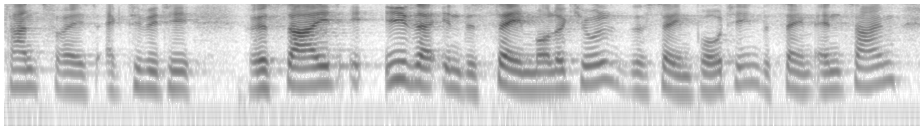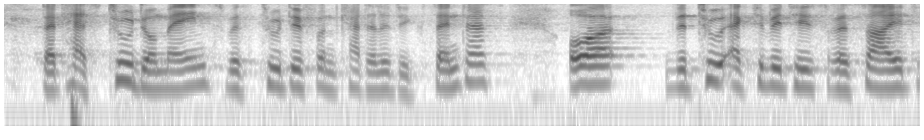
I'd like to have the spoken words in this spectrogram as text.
transferase activity reside either in the same molecule, the same protein, the same enzyme that has two domains with two different catalytic centers, or the two activities reside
